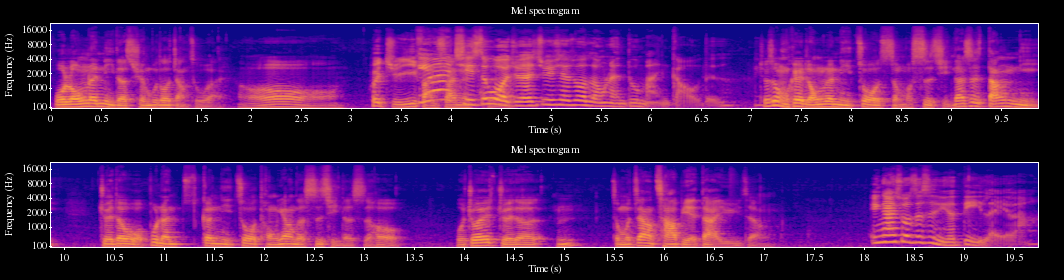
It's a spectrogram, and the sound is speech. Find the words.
我容忍你的全部都讲出来。哦，会举一反三。因为其实我觉得巨蟹座容忍度蛮高的，就是我们可以容忍你做什么事情，但是当你觉得我不能跟你做同样的事情的时候，我就会觉得嗯。怎么这样差别待遇？这样应该说这是你的地雷啦。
